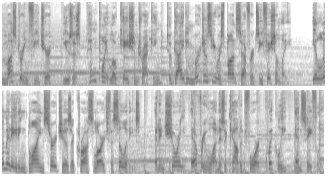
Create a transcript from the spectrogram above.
mustering feature uses pinpoint location tracking to guide emergency response efforts efficiently, eliminating blind searches across large facilities and ensuring everyone is accounted for quickly and safely.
